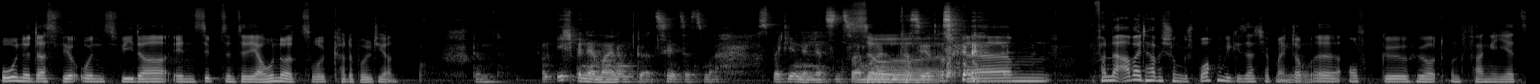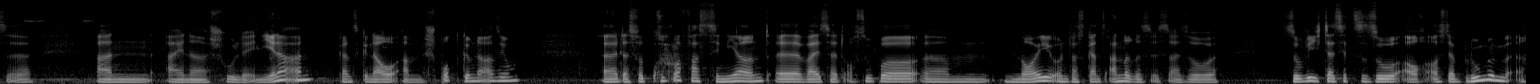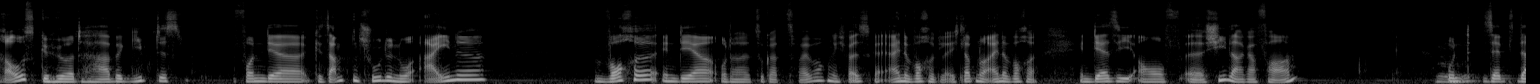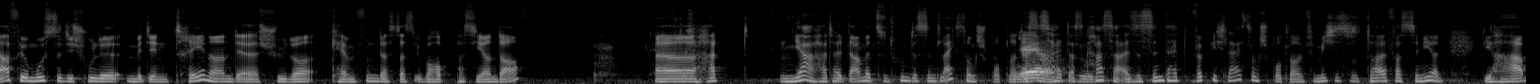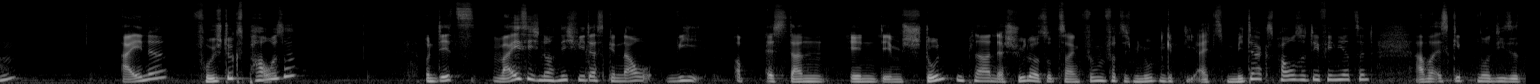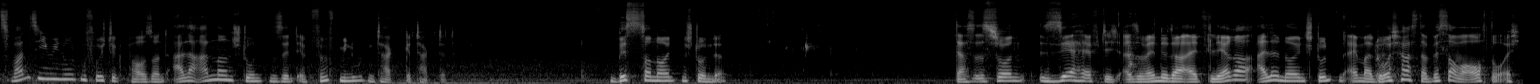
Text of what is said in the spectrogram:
ohne dass wir uns wieder ins 17. Jahrhundert zurückkatapultieren. Stimmt. Und ich bin der Meinung, du erzählst jetzt mal, was bei dir in den letzten zwei So, Monaten passiert ist. ähm, von der Arbeit habe ich schon gesprochen. Wie gesagt, ich habe meinen. Job äh, aufgehört und fange jetzt äh, an einer Schule in Jena an, ganz genau am Sportgymnasium. Äh, das wird super faszinierend, äh, weil es halt auch super ähm, neu und was ganz anderes ist. Also, so wie ich das jetzt so auch aus der Blume rausgehört habe, gibt es von der gesamten Schule nur eine Woche, in der, oder sogar zwei Wochen, ich weiß es gar nicht, eine Woche gleich, ich glaube nur eine Woche, in der sie auf äh, Skilager fahren. Mhm. Und selbst dafür musste die Schule mit den Trainern der Schüler kämpfen, dass das überhaupt passieren darf. Äh, hat ja, hat halt damit zu tun, das sind Leistungssportler. Das ja, ist halt das mhm. Krasse. Also es sind halt wirklich Leistungssportler und für mich ist es total faszinierend. Die haben eine Frühstückspause und jetzt weiß ich noch nicht, wie das genau, wie, ob es dann in dem Stundenplan der Schüler sozusagen 45 Minuten gibt, die als Mittagspause definiert sind. Aber es gibt nur diese 20 Minuten Frühstückspause und alle anderen Stunden sind im 5-Minuten-Takt getaktet. Bis zur neunten Stunde. Das ist schon sehr heftig. Also wenn du da als Lehrer alle neun Stunden einmal durch hast, dann bist du aber auch durch.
